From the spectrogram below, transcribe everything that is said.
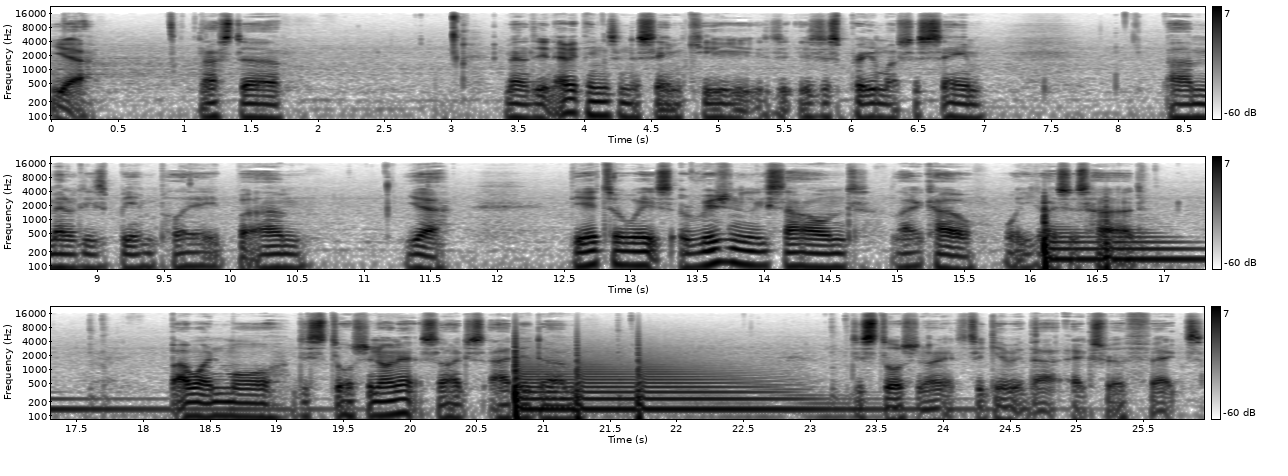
Yeah, that's the melody, and everything's in the same key. It's, it's just pretty much the same uh, melodies being played, but um, yeah, the 808s originally sound like how what you guys just heard. But I wanted more distortion on it so I just added um, distortion on it to give it that extra effect.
